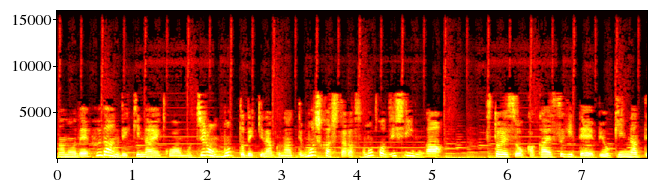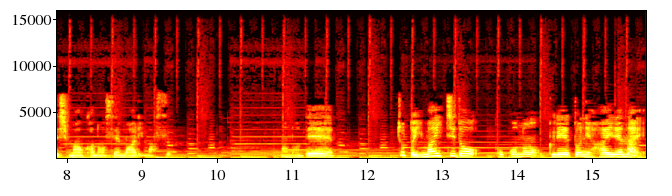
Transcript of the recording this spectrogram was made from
なので、普段できない子はもちろんもっとできなくなって、もしかしたらその子自身がストレスを抱えすぎて病気になってしまう可能性もあります。なので、ちょっと今一度ここのクレートに入れない、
